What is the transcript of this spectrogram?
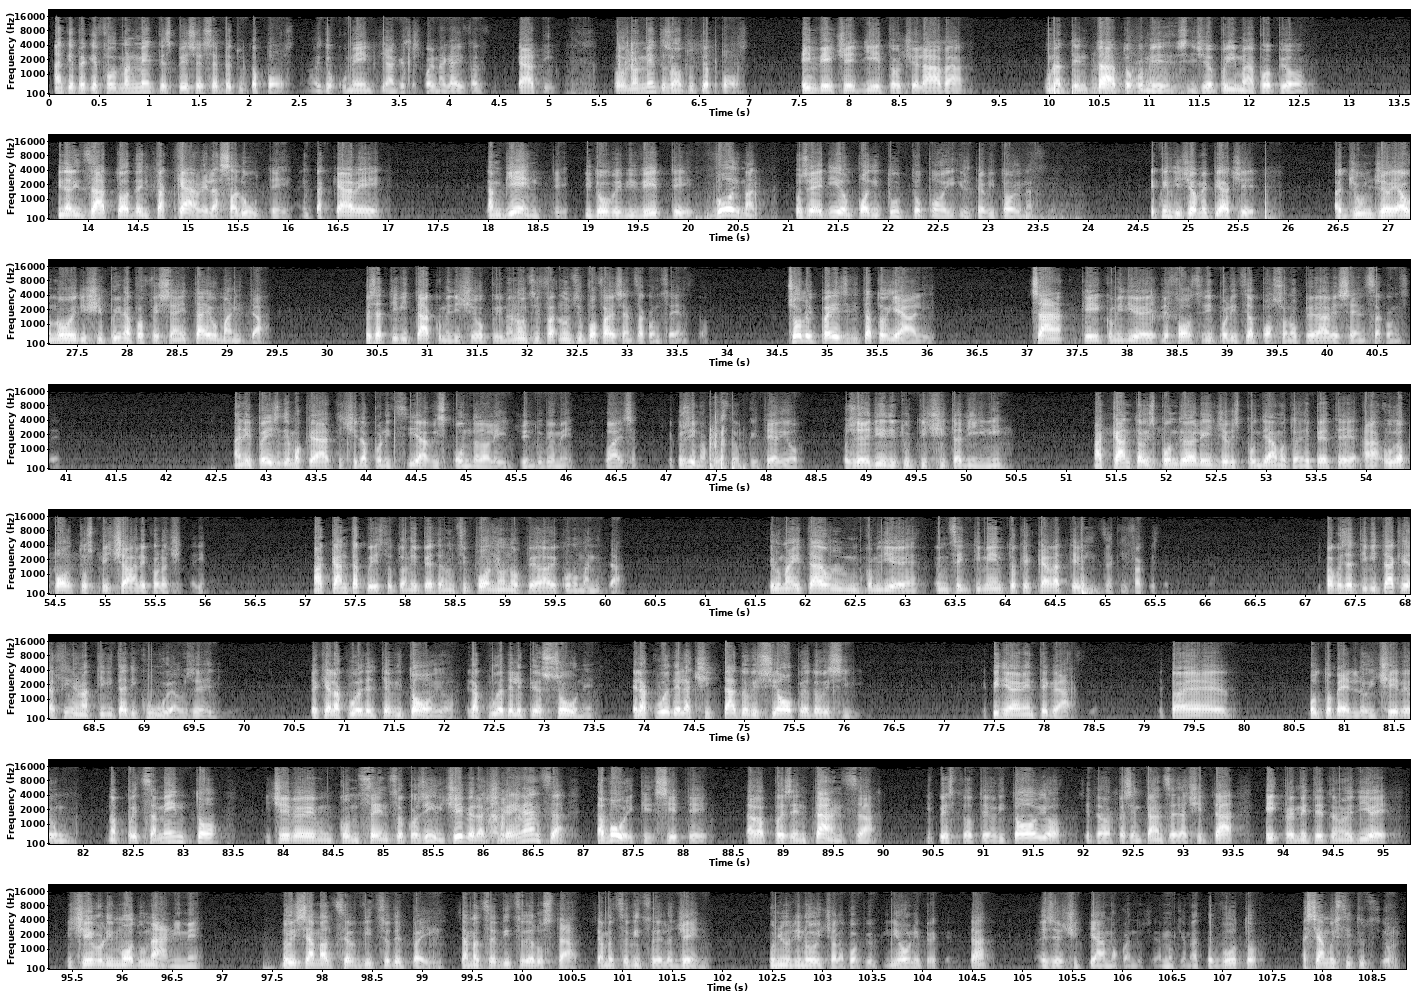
Anche perché formalmente spesso è sempre tutto a posto, no? i documenti, anche se poi magari falsificati, formalmente sono tutti a posto. E invece dietro celava un attentato, come si diceva prima, proprio finalizzato ad intaccare la salute, intaccare l'ambiente di dove vivete voi, ma oserei dire un po' di tutto poi il territorio nazionale. E quindi cioè, a me piace aggiungere a onore, disciplina, professionalità e umanità. Questa attività, come dicevo prima, non si, fa, non si può fare senza consenso. Solo i paesi dittatoriali sa che dire, le forze di polizia possono operare senza consenso. Ma nei paesi democratici la polizia risponde alla legge, indubbiamente. Guai se è così, ma questo è un criterio, oserei dire, di tutti i cittadini. Ma accanto a rispondere alla legge rispondiamo, torno ripeto, a un rapporto speciale con la cittadina. Ma accanto a questo, torno ripeto, non si può non operare con umanità. E l'umanità è un, dire, è un sentimento che caratterizza chi fa questa attività. Chi fa questa attività che alla fine è un'attività di cura, oserei dire perché è la cura del territorio, è la cura delle persone, è la cura della città dove si opera, dove si vive. Quindi veramente grazie. È molto bello ricevere un, un apprezzamento, ricevere un consenso così, ricevere la cittadinanza da voi che siete la rappresentanza di questo territorio, siete la rappresentanza della città e permettetemi di dire, riceverlo in modo unanime. Noi siamo al servizio del Paese, siamo al servizio dello Stato, siamo al servizio della gente. Ognuno di noi ha le proprie opinioni, per carità, la esercitiamo quando siamo chiamati al voto, ma siamo istituzioni.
